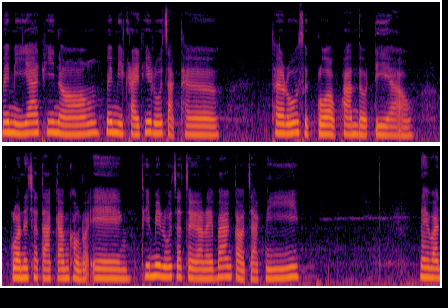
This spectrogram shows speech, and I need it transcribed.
ไม่มีญาติพี่น้อง ไม่มีใครที่รู้จักเธอ เธอรู้สึกกลัวกับความโดดเดี่ยว กลัวในชะตากรรมของตัวเองที่ไม่รู้จะเจออะไรบ้างต่อจากนี้ ในวัน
